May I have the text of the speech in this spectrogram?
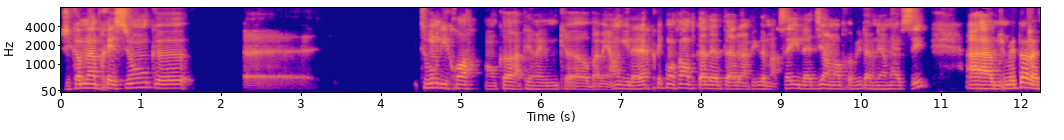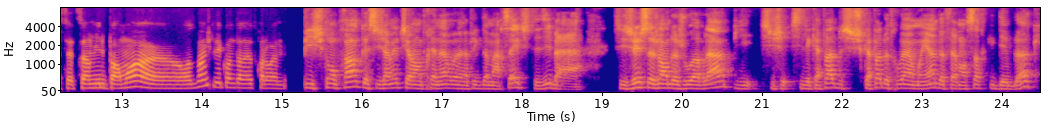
J'ai comme l'impression que euh, tout le monde y croit encore à Pierre-Emerick Aubameyang. Il a l'air très content en tout cas d'être à l'Olympique de Marseille. Il l'a dit en entrevue dernièrement aussi. Euh, tu m'étonnes, à 700 000 par mois, euh, heureusement qu'il est content d'être à l'OM. Puis je comprends que si jamais tu es entraîneur de l'Olympique de Marseille, tu te dis, bah, si j'ai ce genre de joueur-là, puis si je, s'il est capable si je suis capable de trouver un moyen de faire en sorte qu'il débloque,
